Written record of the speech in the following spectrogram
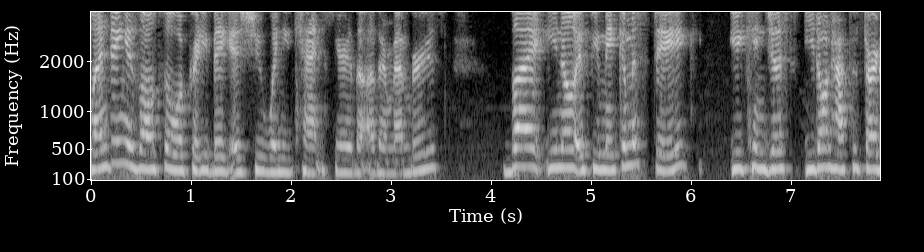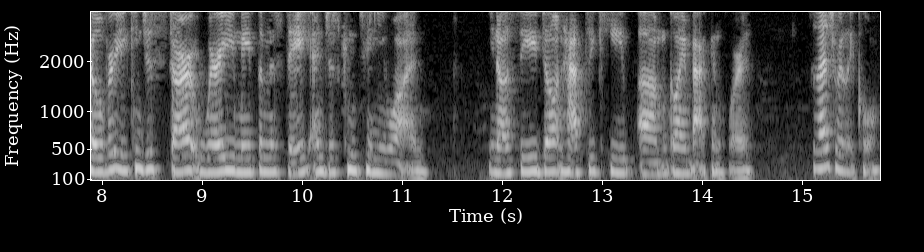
blending is also a pretty big issue when you can't hear the other members. But you know if you make a mistake you can just you don't have to start over. You can just start where you made the mistake and just continue on you know so you don't have to keep um, going back and forth. So that's really cool.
